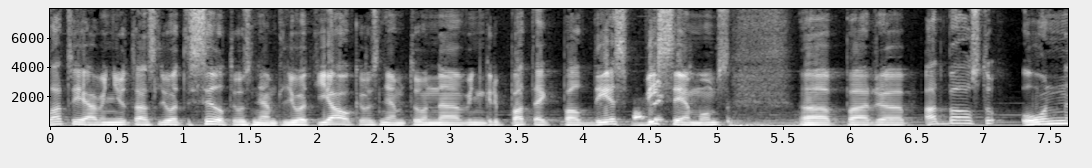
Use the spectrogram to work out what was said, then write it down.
Latvijā, viņi jutās ļoti silti uzņemti, ļoti jauki uzņemti. Un uh, viņi grib pateikt paldies visiem mums uh, par uh, atbalstu. Un,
